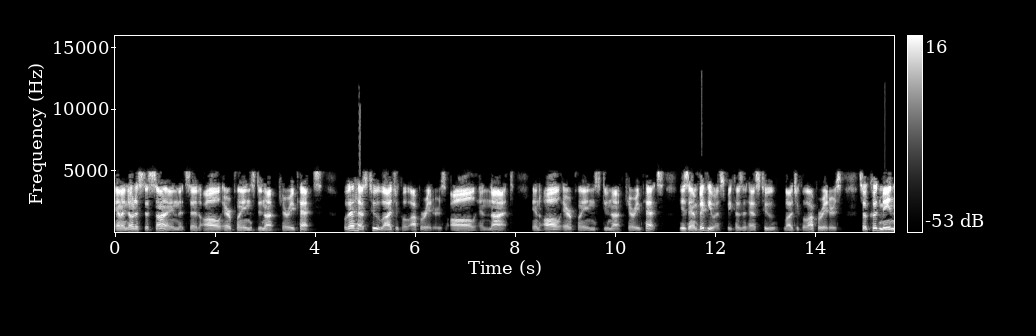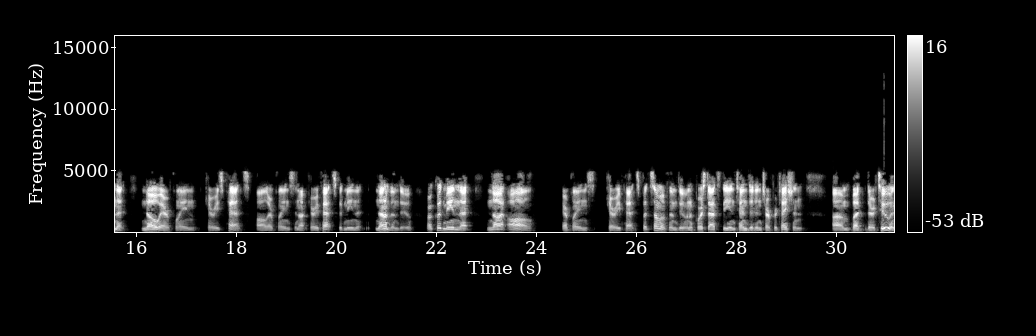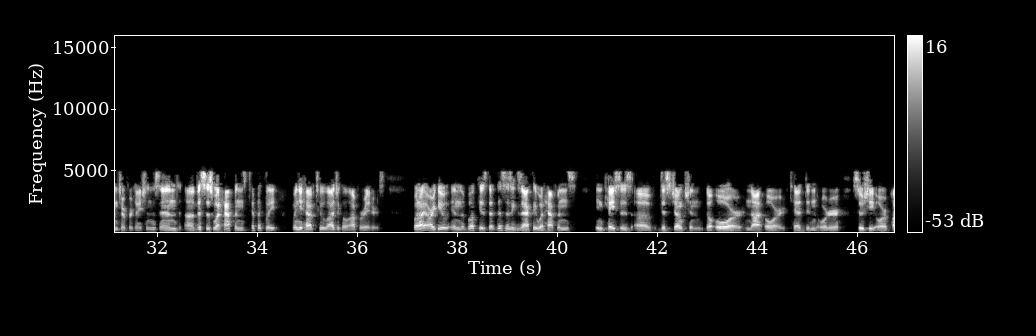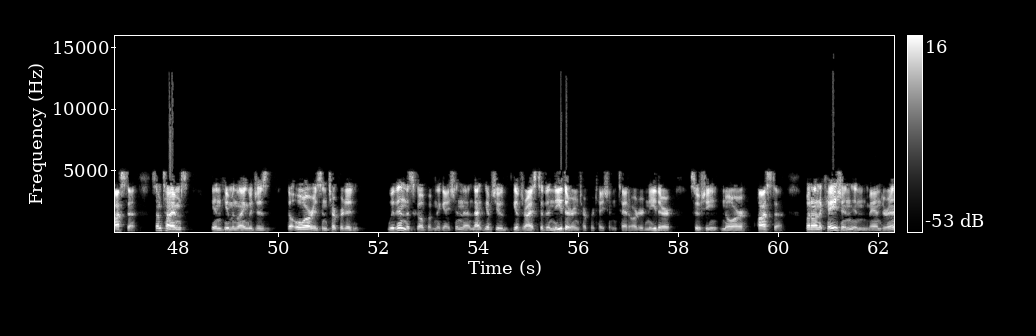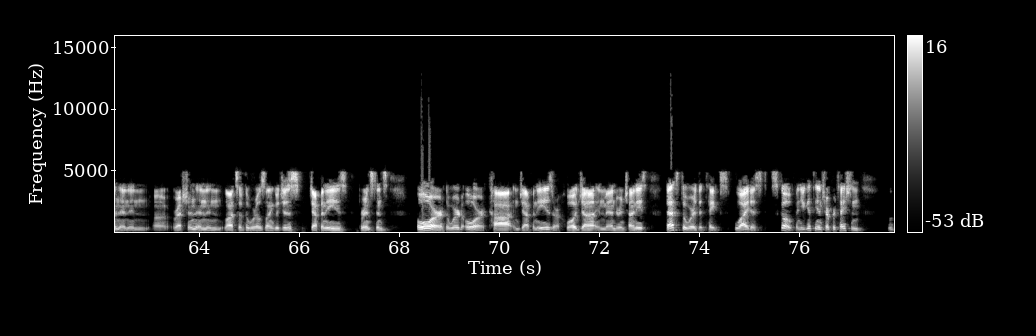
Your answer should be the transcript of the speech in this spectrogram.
And I noticed a sign that said all airplanes do not carry pets. Well, that has two logical operators, all and not and all airplanes do not carry pets is ambiguous because it has two logical operators. So it could mean that no airplane carries pets, all airplanes do not carry pets could mean that none of them do, or it could mean that not all airplanes carry pets, but some of them do. And of course, that's the intended interpretation. Um, but there are two interpretations, and uh, this is what happens typically when you have two logical operators. What I argue in the book is that this is exactly what happens in cases of disjunction, the or, not or. Ted didn't order sushi or pasta. Sometimes in human languages, the or is interpreted within the scope of negation, and that gives you gives rise to the neither interpretation. Ted ordered neither sushi nor pasta. But on occasion, in Mandarin and in uh, Russian and in lots of the world's languages, Japanese, for instance, or the word or, ka in Japanese or huozhe in Mandarin Chinese, that's the word that takes widest scope, and you get the interpretation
